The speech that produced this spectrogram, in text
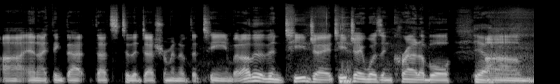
Uh, and I think that that's to the detriment of the team. But other than TJ, TJ was incredible. Yeah. Um,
